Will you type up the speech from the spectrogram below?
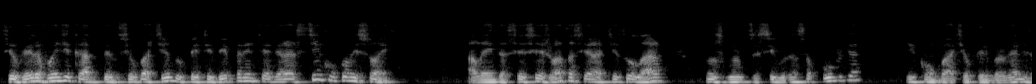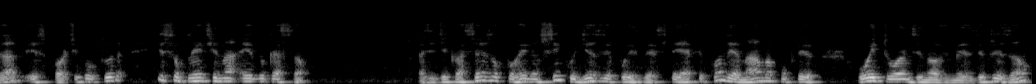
Silveira foi indicado pelo seu partido, o PTB, para integrar cinco comissões, Além da CCJ, será titular nos grupos de segurança pública e combate ao crime organizado, esporte e cultura e suplente na educação. As indicações ocorreram cinco dias depois do STF condená-lo a cumprir oito anos e nove meses de prisão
